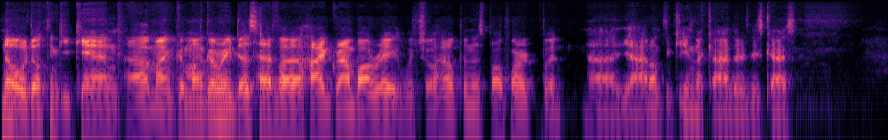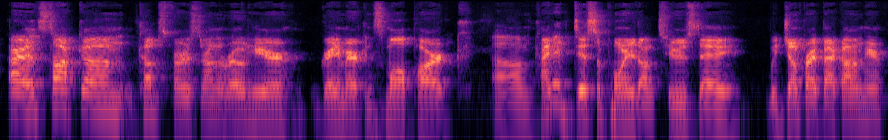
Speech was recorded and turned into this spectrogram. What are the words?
No, don't think you can. Uh, Montgomery does have a high ground ball rate, which will help in this ballpark. But uh, yeah, I don't think you can look at either of these guys. All right, let's talk um, Cubs first. They're on the road here. Great American Small Park. Um, kind of disappointed on Tuesday. We jump right back on them here.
